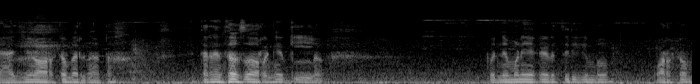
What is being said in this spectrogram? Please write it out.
രാജീവിന് ഉറക്കം വരുന്ന കേട്ടോ. ഇത്രയും ദിവസം ഉറങ്ങിയിട്ടില്ലല്ലോ. പുന്നമണിയൊക്കെ എടുത്തിരിക്കുമ്പോൾ ഉറക്കം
